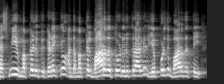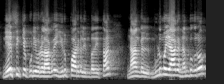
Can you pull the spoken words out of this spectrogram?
காஷ்மீர் மக்களுக்கு கிடைக்கும். அந்த மக்கள் பாரதத்தோடு இருக்கிறார்கள். எப்பொழுதும் பாரதத்தை நேசிக்கக்கூடியவர்களாகவே இருப்பார்கள் என்பதைத்தான் நாங்கள் முழுமையாக நம்புகிறோம்.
